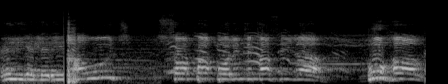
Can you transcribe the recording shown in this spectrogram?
engelleri havuç sopa politikasıyla bu halk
